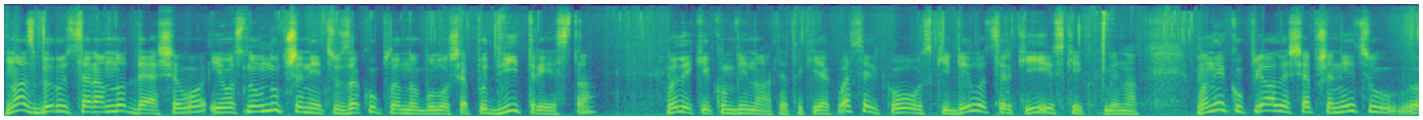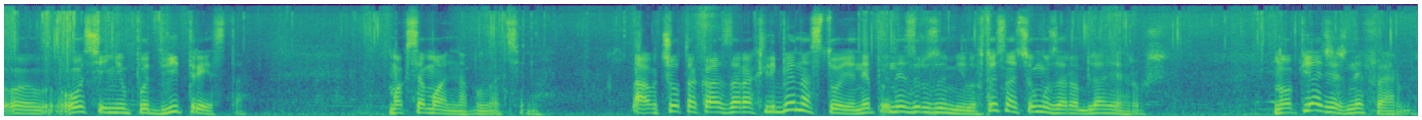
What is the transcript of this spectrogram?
Нас беруть все одно дешево, і основну пшеницю закуплено було ще по 2-300. Великі комбінати, такі як Васильковський, Білоцерківський комбінат. Вони купляли ще пшеницю е, осінню по 2-300. Максимальна була ціна. А що така зараз хлібина стоїть, не, не зрозуміло. Хтось на цьому заробляє гроші. Ну, опять же ж, не фермер.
